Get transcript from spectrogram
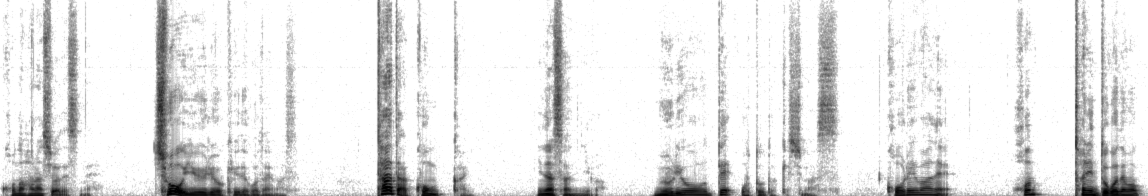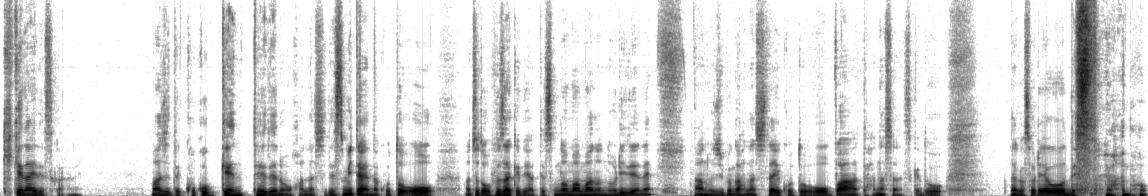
この話はですね超有料級でございます。ただ今回皆さんには無料でお届けします。これはね本当にどこでも聞けないですからね。マジでここ限定でのお話ですみたいなことを、まあ、ちょっとおふざけでやってそのままのノリでねあの自分が話したいことをバーって話したんですけどなんかそれをですね あの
